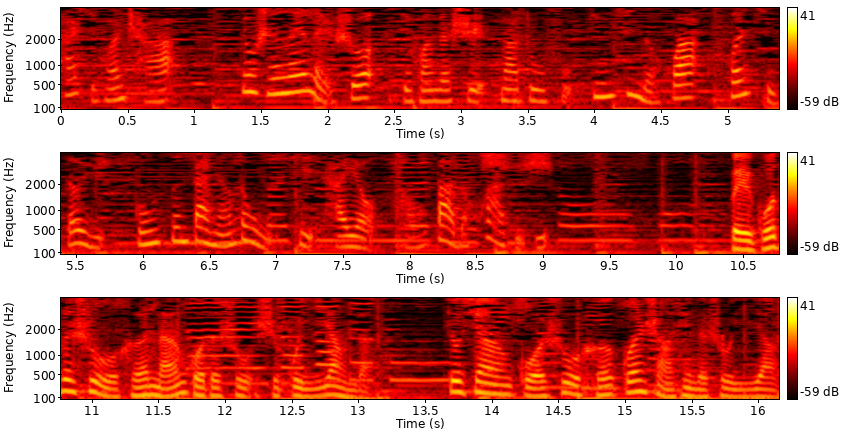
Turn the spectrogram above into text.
他喜欢茶。六神磊磊说：“喜欢的是那杜甫精心的花，欢喜的雨，公孙大娘的武器，还有曹爸的画笔。”北国的树和南国的树是不一样的，就像果树和观赏性的树一样。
